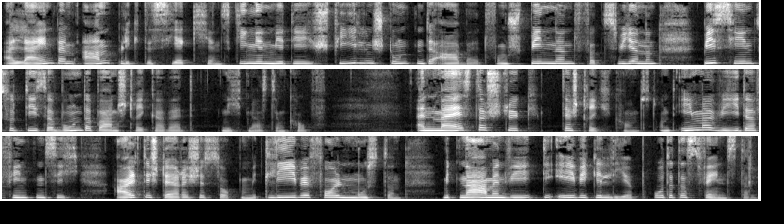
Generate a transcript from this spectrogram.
Allein beim Anblick des Jäckchens gingen mir die vielen Stunden der Arbeit vom Spinnen, Verzwirnen bis hin zu dieser wunderbaren Strickarbeit nicht mehr aus dem Kopf. Ein Meisterstück der Strickkunst und immer wieder finden sich alte steirische Socken mit liebevollen Mustern, mit Namen wie die ewige Lieb oder das Fensterl.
